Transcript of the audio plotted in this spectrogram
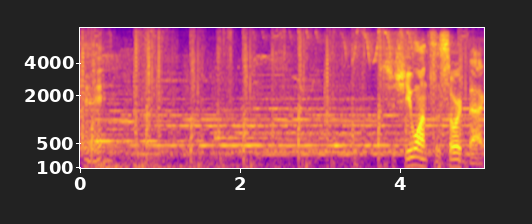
Okay. So she wants the sword back.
